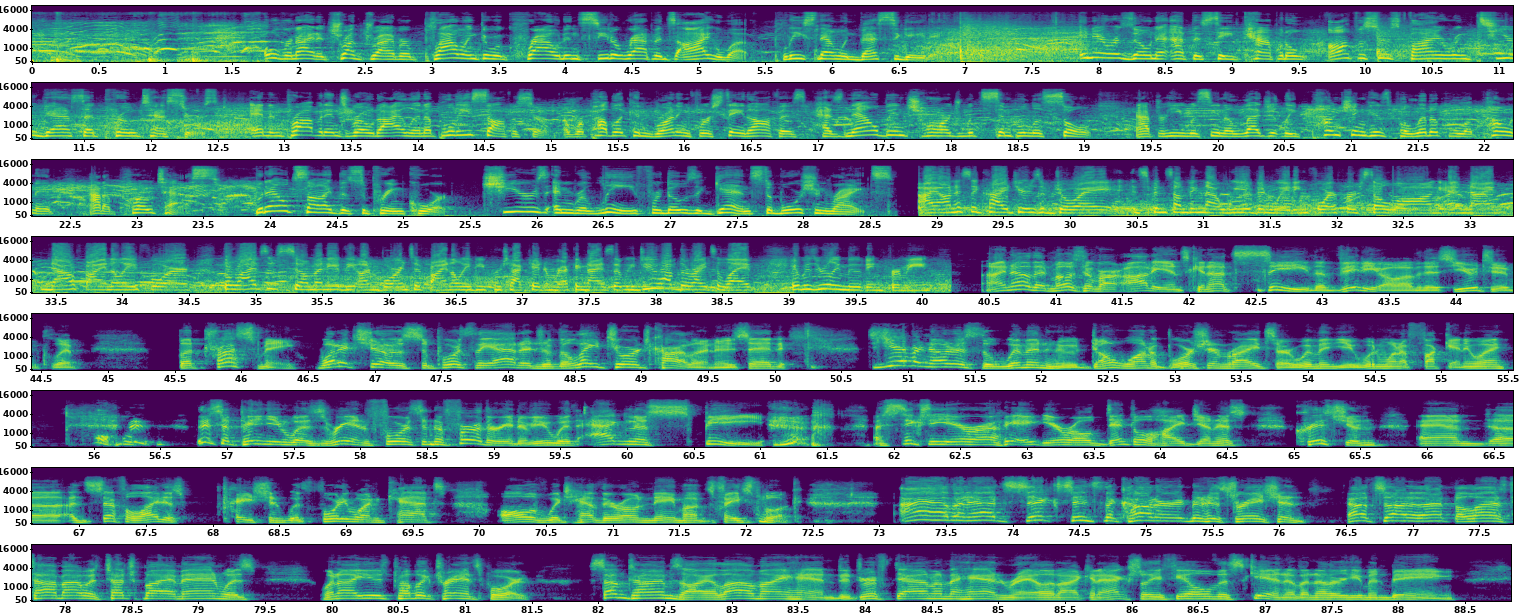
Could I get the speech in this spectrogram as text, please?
Overnight, a truck driver plowing through a crowd in Cedar Rapids, Iowa. Police now investigating. In Arizona at the state capitol, officers firing tear gas at protesters. And in Providence, Rhode Island, a police officer, a Republican running for state office, has now been charged with simple assault after he was seen allegedly punching his political opponent at a protest. But outside the Supreme Court, cheers and relief for those against abortion rights. I honestly cried tears of joy. It's been something that we have been waiting for for so long, and now finally for the lives of so many of the unborn to finally be protected and recognize that we do have the right to life. It was really moving for me. I know that most of our audience cannot see the video of this YouTube clip, but trust me, what it shows supports the adage of the late George Carlin, who said, Did you ever notice the women who don't want abortion rights are women you wouldn't want to fuck anyway? This opinion was reinforced in a further interview with Agnes Spee, a 68 year old dental hygienist, Christian, and uh, encephalitis patient with 41 cats, all of which have their own name on Facebook. I haven't had sex since the Carter administration. Outside of that, the last time I was touched by a man was when I use public transport. Sometimes I allow my hand to drift down on the handrail and I can actually feel the skin of another human being.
